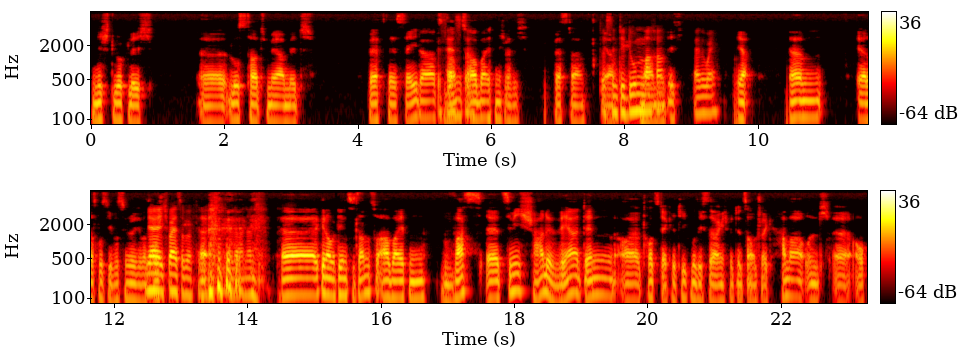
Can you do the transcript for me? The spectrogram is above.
nicht wirklich äh, Lust hat, mehr mit Bethesda zusammenzuarbeiten. Ich weiß nicht, Bethesda. Das ja, sind die Doom-Macher, by the way. Ja. Ähm, ja, das wusste ich, wusste ich nicht. Ja, ich weiß, aber vielleicht anderen. äh, genau, mit denen zusammenzuarbeiten, was äh, ziemlich schade wäre, denn äh, trotz der Kritik muss ich sagen, ich finde den Soundtrack Hammer und äh, auch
